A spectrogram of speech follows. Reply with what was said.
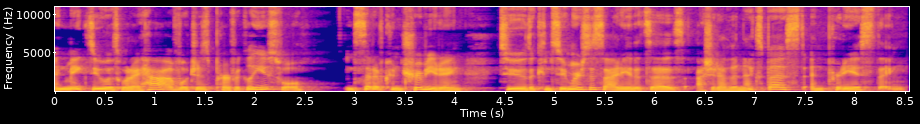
and make do with what I have, which is perfectly useful instead of contributing to the consumer society that says, I should have the next best and prettiest thing.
